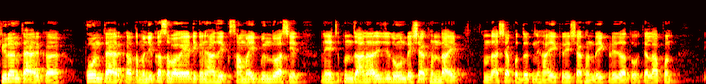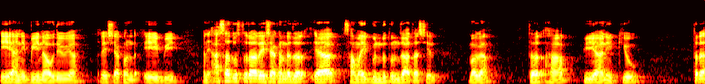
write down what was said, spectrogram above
किरण तयार कर कोण तयार करतात म्हणजे कसं बघा या ठिकाणी हा जो एक सामायिक बिंदू असेल आणि याच्यातून जाणारे जे दोन रेषाखंड आहे समजा अशा पद्धतीने हा एक रेषाखंड इकडे जातो त्याला आपण ए आणि बी नाव देऊया. रेषाखंड ए बी. आणि असा दुसरा रेषाखंड जर या सामायिक बिंदूतून जात असेल बघा तर हा पी आणि क्यू. तर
